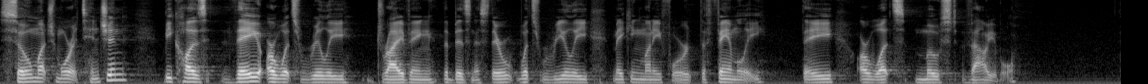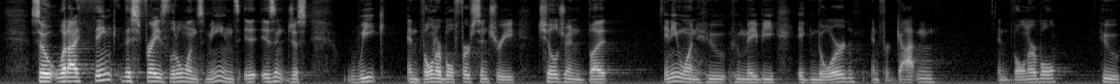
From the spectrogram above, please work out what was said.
so much more attention because they are what's really driving the business. They're what's really making money for the family. They are what's most valuable. So, what I think this phrase little ones means isn't just weak and vulnerable first century children, but anyone who, who may be ignored and forgotten and vulnerable, who,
